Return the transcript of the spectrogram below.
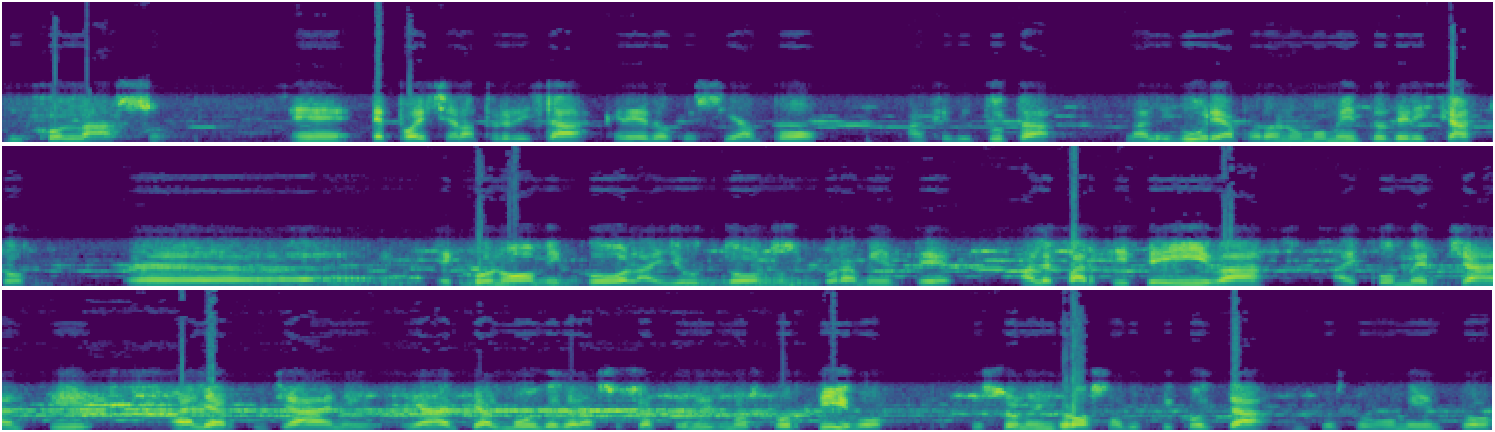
il collasso. Eh, e poi c'è la priorità, credo che sia un po' anche di tutta la Liguria, però in un momento delicato eh, economico, l'aiuto sicuramente alle partite IVA, ai commercianti, agli artigiani e anche al mondo dell'associazionismo sportivo che sono in grossa difficoltà in questo momento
